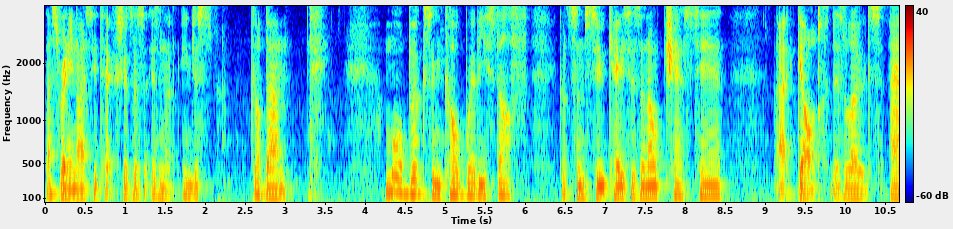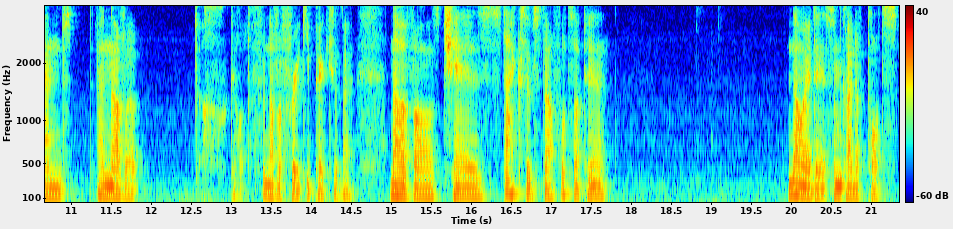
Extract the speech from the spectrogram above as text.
That's really nicely textured, isn't it? You can just, goddamn. More books and cobwebby stuff. Got some suitcases, an old chest here. Uh, God, there's loads. And another, oh God, another freaky picture there. Another vase, chairs, stacks of stuff. What's up here? No idea, some kind of pots,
